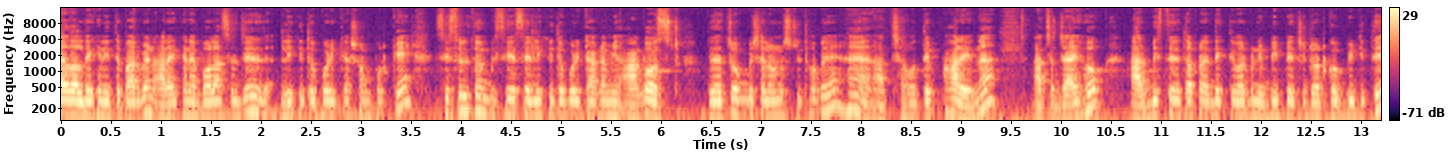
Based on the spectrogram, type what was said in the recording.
রেজাল্ট দেখে নিতে পারবেন। আর এখানে বলা আছে যে, লিখিত পরীক্ষা সম্পর্কে শিশুলিতম বিসিএস এর লিখিত পরীক্ষা আগামী আগস্ট দুই হাজার চব্বিশ সালে অনুষ্ঠিত হবে। হ্যাঁ আচ্ছা হতে পারে না। আচ্ছা যাই হোক, আর বিস্তারিত আপনারা দেখতে পারবেন বিপিএচি ডট গভ বিডিতে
